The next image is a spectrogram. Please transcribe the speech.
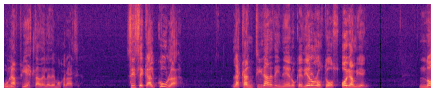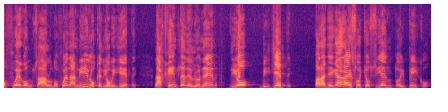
una fiesta de la democracia. Si se calcula la cantidad de dinero que dieron los dos, oigan bien, no fue Gonzalo, no fue Danilo que dio billete, la gente de Leonel dio billete. Para llegar a esos 800 y pico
